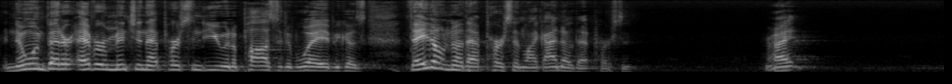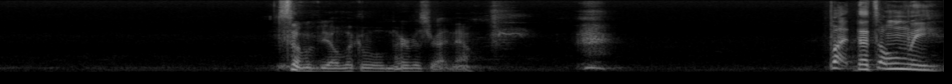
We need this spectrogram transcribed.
And no one better ever mention that person to you in a positive way because they don't know that person like I know that person. Right? Some of y'all look a little nervous right now. but that's only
